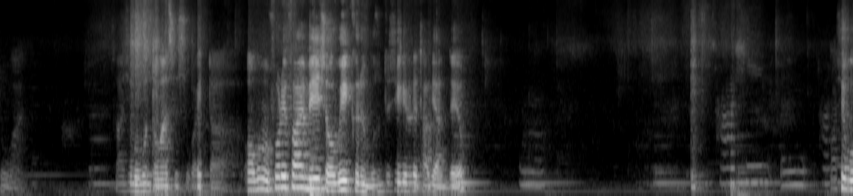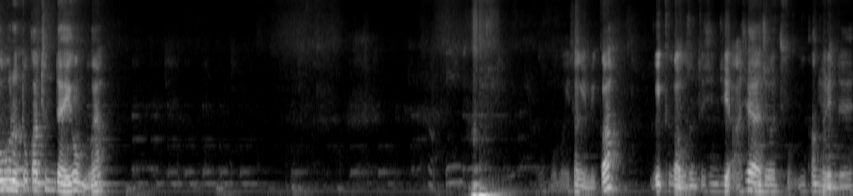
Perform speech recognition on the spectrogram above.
동안 45분 동안 쓸 수가 있다. 어 그러면 45 minutes a week는 무슨 뜻이길래 답이 안 돼요? 음, 45 45분은 똑같은데 이건 뭐야? 뭐, 뭐 이상입니까? week가 무슨 뜻인지 아셔야죠. 6학년인데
